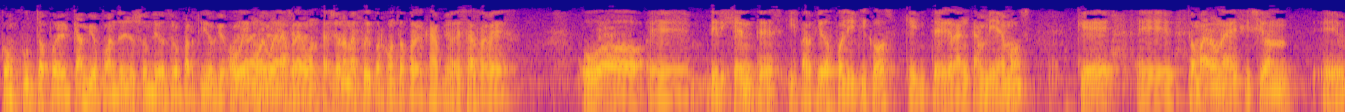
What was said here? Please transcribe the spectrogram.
conjuntos por el cambio cuando ellos son de otro partido que Uy, muy buena pregunta. Yo no me fui por Juntos por el Cambio, es al revés. Hubo eh, dirigentes y partidos políticos que integran Cambiemos que eh, tomaron una decisión eh,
